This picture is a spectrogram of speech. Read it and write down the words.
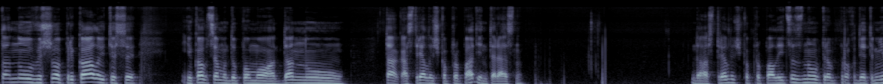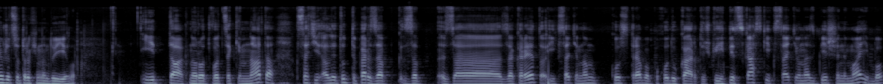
Та ну, ви що, прикалуєтеся? Яка в цьому допомога? Да ну. Так, а стрілочка пропаде, інтересно. Да, стрілочка пропала. І це знову треба проходити. Мені вже це трохи надоїло. І так, народ, от ця кімната. Кстати, але тут тепер за, за, за, закрито. І, кстати, нам кус треба, походу, карточку. І підсказки, кстати, у нас більше немає, бо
